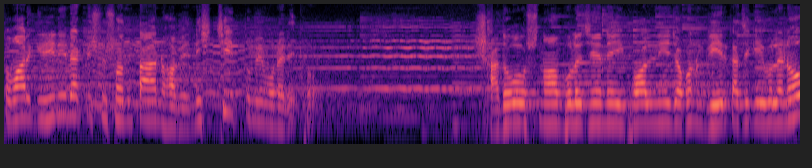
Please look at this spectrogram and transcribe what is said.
তোমার গৃহিণীর একটি সুসন্তান হবে, নিশ্চিত তুমি মনে রেখো। সাধু বৈষ্ণব বলেছেন, এই ফল নিয়ে যখন গৃহের কাছে গিয়ে বলেন ও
